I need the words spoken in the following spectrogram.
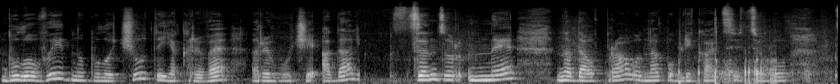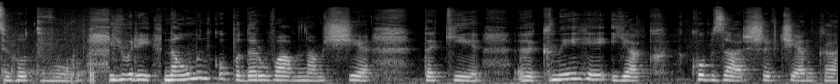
було видно, було чути, як реве ревучий. А далі цензор не надав право на публікацію цього, цього твору. Юрій Науменко подарував нам ще такі е, книги, як Кобзар Шевченка,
